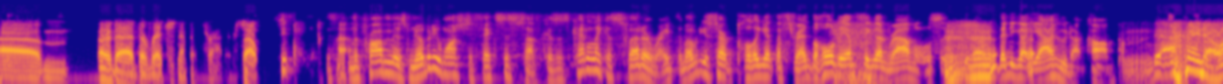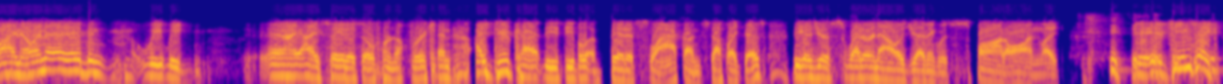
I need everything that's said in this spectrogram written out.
um, or the the rich snippets rather. So Uh, the problem is nobody wants to fix this stuff because it's kind of like a sweater, right? The moment you start pulling at the thread, the whole damn thing unravels. And, you know, then you got Yahoo.com. Um, yeah, I know, I know, and I, I've been we we and I, I, say this over and over again, I do cut these people a bit of slack on stuff like this because your sweater analogy, I think, was spot on. Like, it, it, seems like,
